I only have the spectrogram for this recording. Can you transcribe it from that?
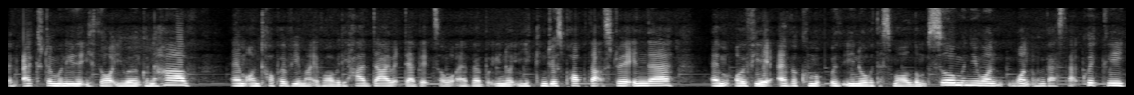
of extra money that you thought you weren't going to have, um, on top of you might have already had direct debits or whatever, but you know, you can just pop that straight in there. Um, or if you ever come up with, you know, with a small lump sum and you want, want to invest that quickly,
